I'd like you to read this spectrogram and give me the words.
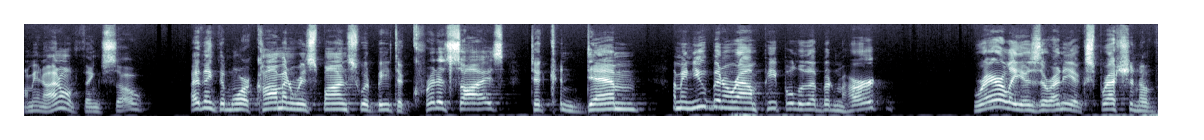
I mean, I don't think so. I think the more common response would be to criticize, to condemn. I mean, you've been around people that have been hurt. Rarely is there any expression of,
